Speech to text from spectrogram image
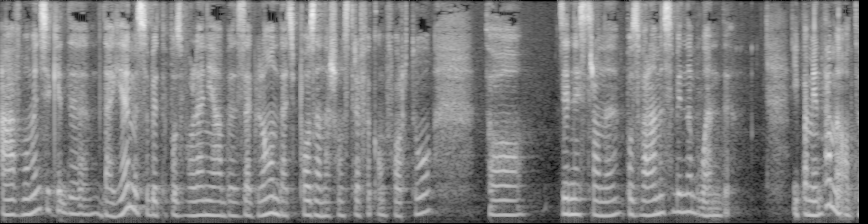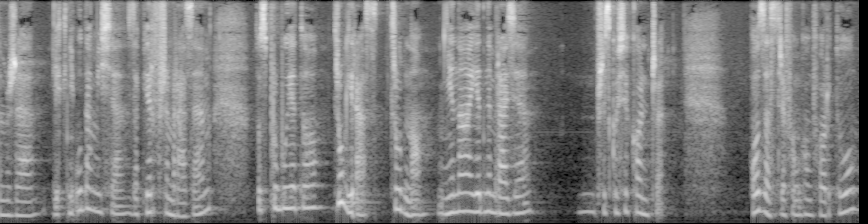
A w momencie, kiedy dajemy sobie to pozwolenie, aby zaglądać poza naszą strefę komfortu, to z jednej strony pozwalamy sobie na błędy, i pamiętamy o tym, że jak nie uda mi się za pierwszym razem, to spróbuję to drugi raz. Trudno. Nie na jednym razie wszystko się kończy. Poza strefą komfortu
